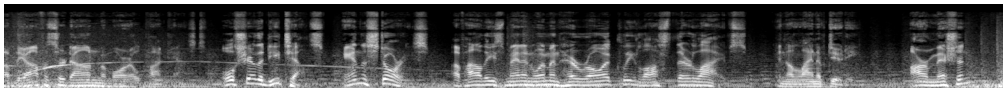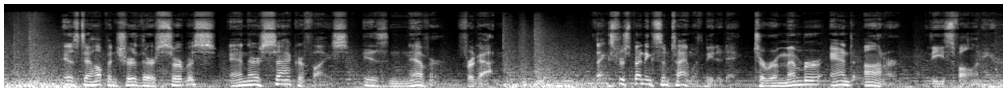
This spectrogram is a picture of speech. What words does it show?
of the Officer Down Memorial Podcast, we'll share the details and the stories of how these men and women heroically lost their lives in the line of duty. Our mission is to help ensure their service and their sacrifice is never forgotten. Thanks for spending some time with me today to remember and honor these fallen heroes.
